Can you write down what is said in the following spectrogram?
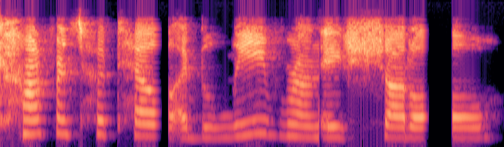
conference hotel, I believe, runs a shuttle.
